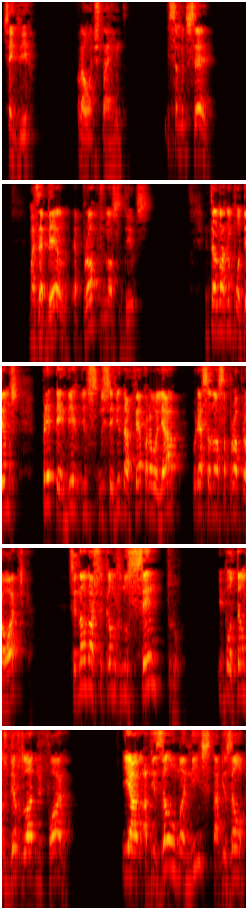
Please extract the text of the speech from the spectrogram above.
sem ver para onde está indo. Isso é muito sério. Mas é belo, é próprio do nosso Deus. Então nós não podemos pretender nos servir da fé para olhar por essa nossa própria ótica. Senão nós ficamos no centro e botamos Deus do lado de fora. E a, a, visão humanista, a visão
